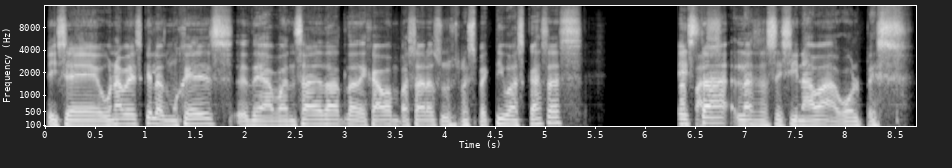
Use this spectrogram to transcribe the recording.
Dice, una vez que las mujeres de avanzada edad la dejaban pasar a sus respectivas casas, esta las asesinaba a golpes.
